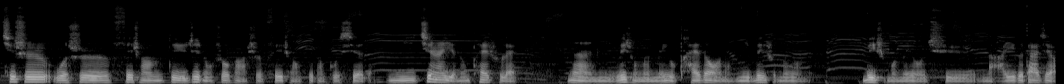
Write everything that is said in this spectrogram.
其实我是非常对于这种说法是非常非常不屑的。你既然也能拍出来，那你为什么没有拍到呢？你为什么没有为什么没有去拿一个大奖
